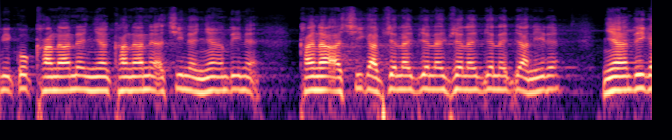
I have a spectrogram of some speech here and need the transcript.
ပြီးကိုခန္ဓာနဲ့ဉာဏ်ခန္ဓာနဲ့အရှိနဲ့ဉာဏ်အသိနဲ့ခန္ဓာအရှိကဖြစ်လိုက်ပြက်လိုက်ဖြစ်လိုက်ပြက်လိုက်ပြနေတယ်ဉာဏ်အသိက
